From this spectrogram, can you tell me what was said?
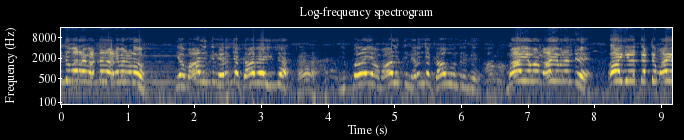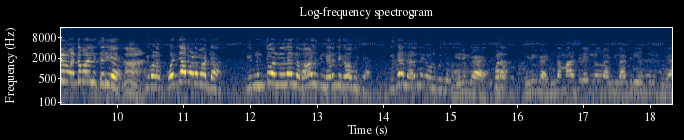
இதுவரை வந்தது அனைவர்களும் என் வாளுக்கு நிறைஞ்ச காவே இல்ல. இப்பதான் என் வாளுக்கு நிறைஞ்ச காவு வந்திருக்கு. மாயவன் மாயவன் என்று. ஆயிரத்தெட்டு மாயவன் வந்த போதிலும் சரி. இவனை கொஞ்சா போட மாட்டான். இன்னும் வந்ததுல அந்த வாளுக்கு நிறைஞ்ச காவு இல்ல. இதான் நிறைஞ்ச காவனுக்கு சொல்லலாம். இருங்க. இருங்க. இந்த மாசத்துல இன்னொரு அஞ்சு ராத்திரி எடுத்துருக்கீங்க.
